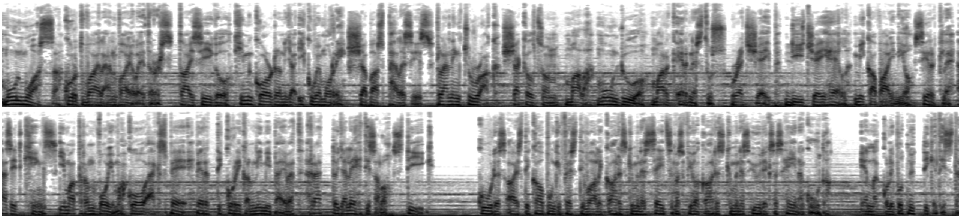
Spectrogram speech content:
Muun muassa Kurt Weill and Violators, Ty Siegel, Kim Gordon ja Ikue Mori, Shabazz Palaces, Planning to Rock, Shackleton, Mala, Moon Duo, Mark Ernestus, Red Shape, DJ Hell, Mika Vainio, Sirkle, Acid Kings, Imatran Voima, KXP, Pertti Kurikan nimipäivät, Rättö ja Lehtisalo, Stig. Kuudes aisti kaupunkifestivaali 27-29. heinäkuuta. Ennakkoliput nyt tiketistä.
